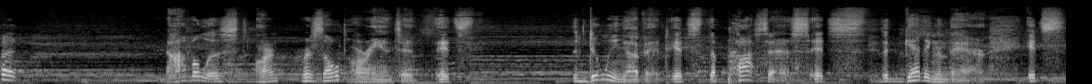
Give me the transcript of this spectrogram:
But novelists aren't result oriented. It's the doing of it. It's the process. It's the getting there. It's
